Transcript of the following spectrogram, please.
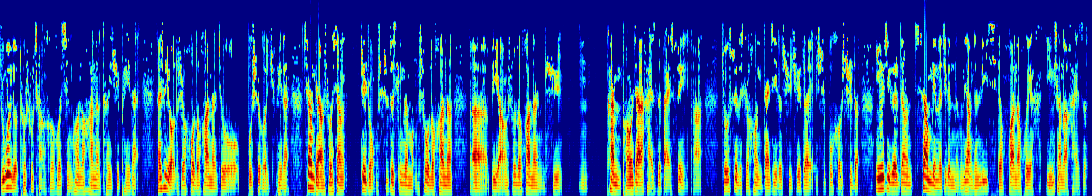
如果有特殊场合和情况的话呢，可以去佩戴。但是有的时候的话呢，就不适合去佩戴。像比方说像这种狮子性的猛兽的话呢，呃，比方说的话呢，你去嗯看朋友家的孩子百岁啊，周岁的时候，你带这个去绝对是不合适的，因为这个让上面的这个能量跟力气的话呢，会影响到孩子。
